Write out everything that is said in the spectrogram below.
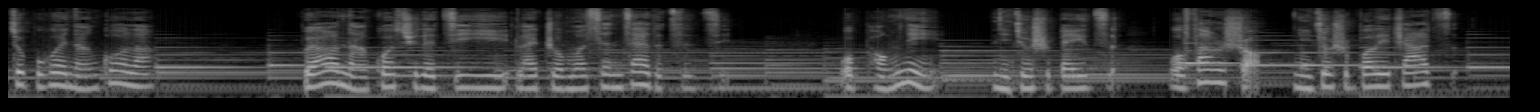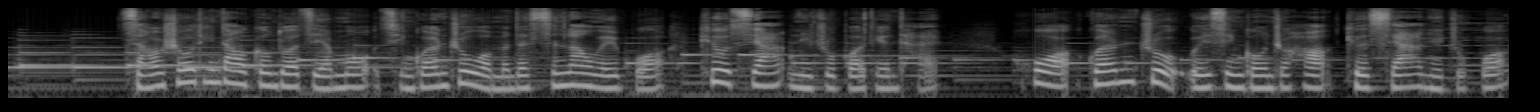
就不会难过了？不要拿过去的记忆来折磨现在的自己。我捧你，你就是杯子；我放手，你就是玻璃渣子。想要收听到更多节目，请关注我们的新浪微博 “Q 虾女主播电台”，或关注微信公众号 “Q 虾女主播”。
